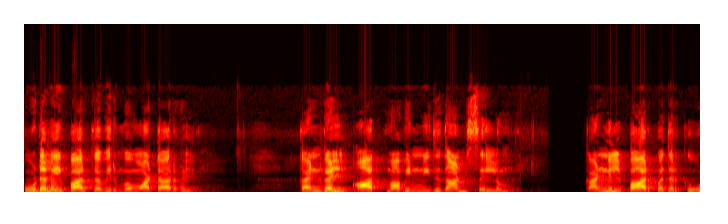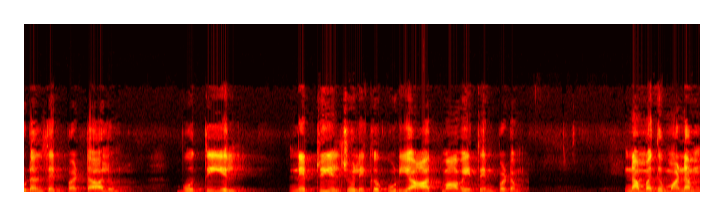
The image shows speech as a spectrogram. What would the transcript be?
உடலை பார்க்க விரும்ப மாட்டார்கள். கண்கள் ஆத்மாவின் மீதுதான் செல்லும். கண்ணில் பார்ப்பதற்கு உடல் தென்பட்டாலும் புத்தியில் நெற்றியில் ஜொலிக்கக்கூடிய ஆத்மாவே தென்படும். நமது மனம்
